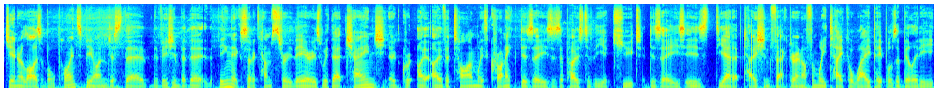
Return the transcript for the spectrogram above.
generalizable points beyond just the, the vision, but the thing that sort of comes through there is with that change uh, o- over time with chronic disease as opposed to the acute disease is the adaptation factor. And often we take away people's ability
